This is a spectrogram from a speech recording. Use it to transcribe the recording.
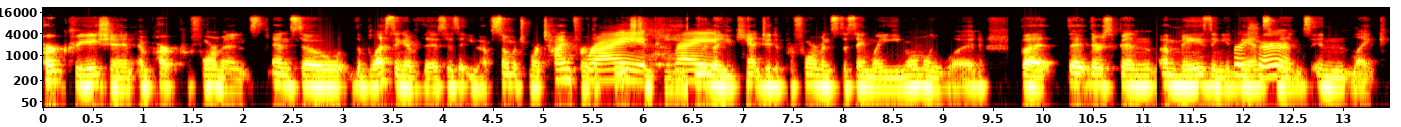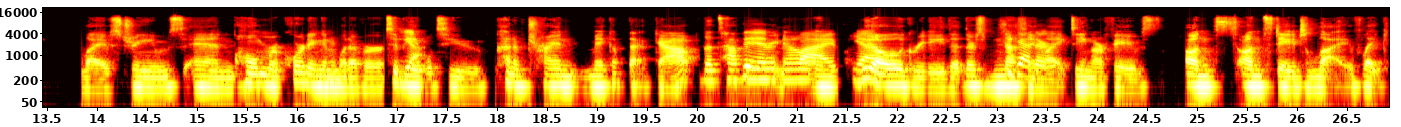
part creation and part performance. And so the blessing of this is that you have so much more time for Right, the creation piece, even though you can't do the performance the same way you normally would. But th- there's been amazing For sure. advancements in like live streams and home recording Mhm. and whatever to be Yeah. able to kind of try and make up that gap that's happening right now. live, and we all agree that there's nothing Together. like seeing our faves on on stage live. Like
